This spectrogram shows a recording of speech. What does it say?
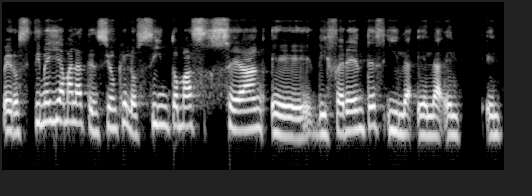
pero sí me llama la atención que los síntomas sean eh, diferentes y la, el, el, el,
